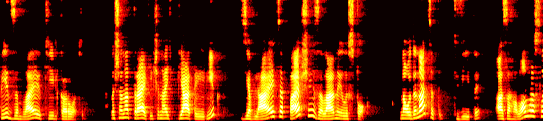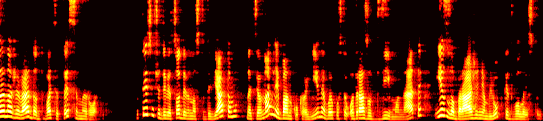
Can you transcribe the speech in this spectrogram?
під землею кілька років. Лише на третій чи навіть п'ятий рік з'являється перший зелений листок. На одинадцятий квіти, а загалом рослина живе до 27 років. У 1999-му Національний банк України випустив одразу дві монети із зображенням любки дволистої,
